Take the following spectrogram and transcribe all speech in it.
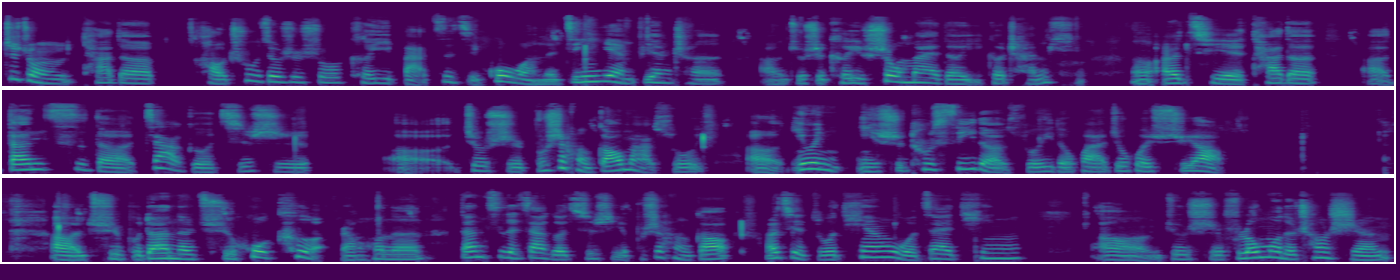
这种它的好处就是说，可以把自己过往的经验变成啊，就是可以售卖的一个产品，嗯，而且它的呃单次的价格其实。呃，就是不是很高嘛，所以呃，因为你是 to C 的，所以的话就会需要啊，去不断的去获客，然后呢，单次的价格其实也不是很高，而且昨天我在听，嗯，就是 Flowmo 的创始人。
